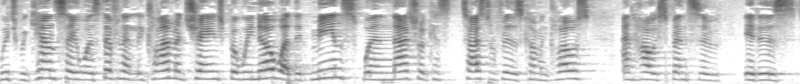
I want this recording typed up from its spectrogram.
which we can say was definitely climate change, but we know what it means when natural catastrophe is coming close and how expensive it is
